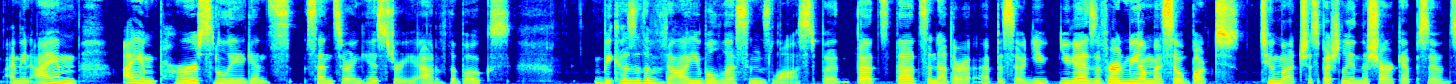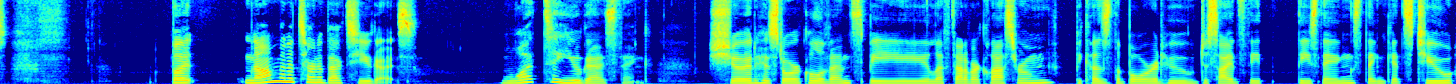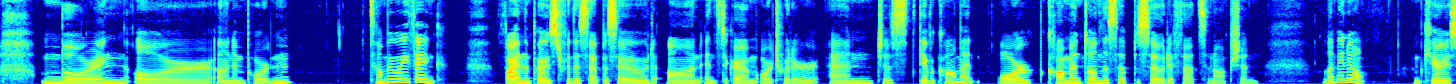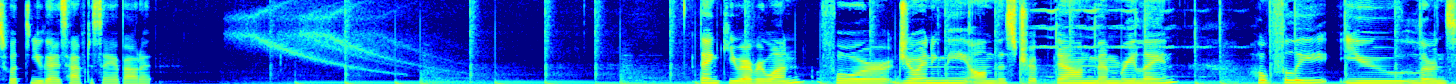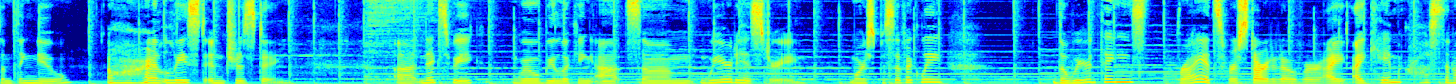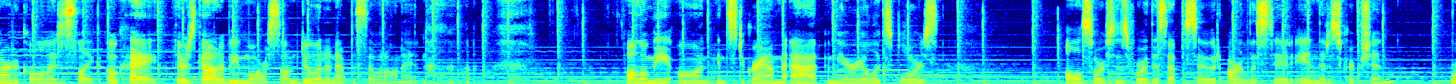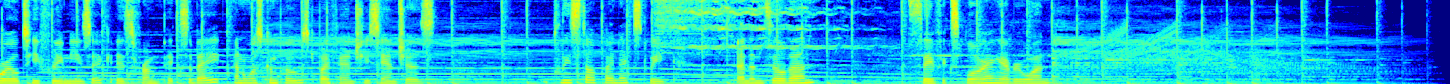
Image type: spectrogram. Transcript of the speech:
I mean, I am I am personally against censoring history out of the books because of the valuable lessons lost, but that's that's another episode. You you guys have heard me on my soapbox too much, especially in the shark episodes. But now I'm going to turn it back to you guys. What do you guys think? Should historical events be left out of our classroom because the board who decides the, these things think it's too boring or unimportant? Tell me what you think. Find the post for this episode on Instagram or Twitter and just give a comment or comment on this episode if that's an option let me know. I'm curious what you guys have to say about it. Thank you, everyone, for joining me on this trip down memory lane. Hopefully, you learned something new, or at least interesting. Uh, next week, we'll be looking at some weird history. More specifically, the weird things riots were started over. I, I came across an article and I just like, okay, there's gotta be more, so I'm doing an episode on it. Follow me on Instagram at Emiriel Explores. All sources for this episode are listed in the description. Royalty free music is from Pixabay and was composed by Fanchi Sanchez. Please stop by next week. And until then, safe exploring, everyone.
